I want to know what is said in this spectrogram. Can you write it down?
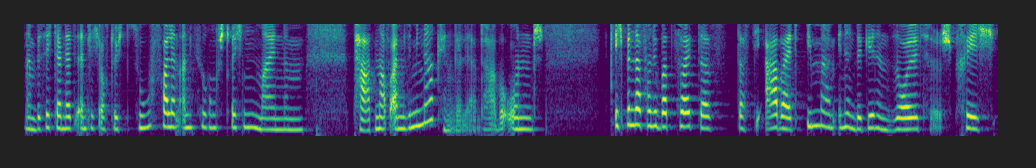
bis ich dann letztendlich auch durch Zufall in Anführungsstrichen meinem Partner auf einem Seminar kennengelernt habe. Und ich bin davon überzeugt, dass, dass die Arbeit immer im Innen beginnen sollte. Sprich,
